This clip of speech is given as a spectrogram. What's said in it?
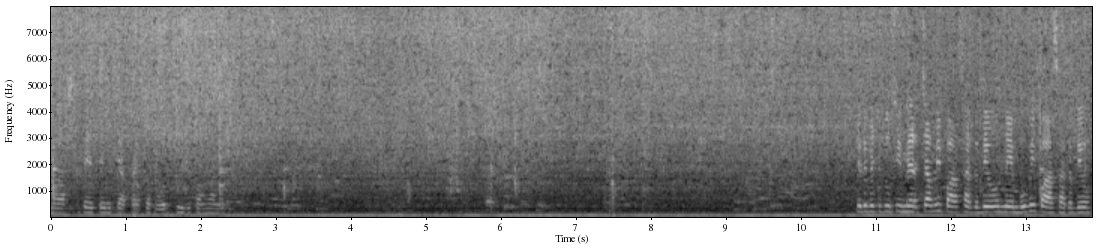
ਲਾਸਟ ਦੇ ਤੇ ਵਿੱਚ ਆਪਾਂ ਇੱਕ ਹੋਰ ਚੀਜ਼ ਪਾਵਾਂਗੇ। ਇਹਦੇ ਵਿੱਚ ਤੁਸੀਂ ਮਿਰਚਾਂ ਵੀ ਪਾ ਸਕਦੇ ਹੋ, ਨਿੰਬੂ ਵੀ ਪਾ ਸਕਦੇ ਹੋ।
